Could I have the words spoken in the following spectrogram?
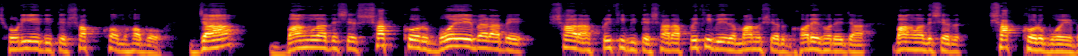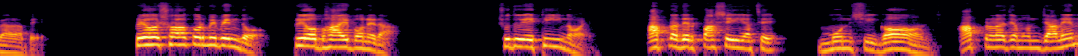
ছড়িয়ে দিতে সক্ষম হব। যা বাংলাদেশের স্বাক্ষর বয়ে বেড়াবে সারা পৃথিবীতে, সারা পৃথিবীর মানুষের ঘরে ঘরে যা বাংলাদেশের স্বাক্ষর বয়ে বেড়াবে। প্রিয় সহকর্মীবৃন্দ, প্রিয় ভাই বোনেরা শুধু এটিই নয়, আপনাদের পাশেই আছে মুন্সিগঞ্জ। আপনারা যেমন জানেন,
